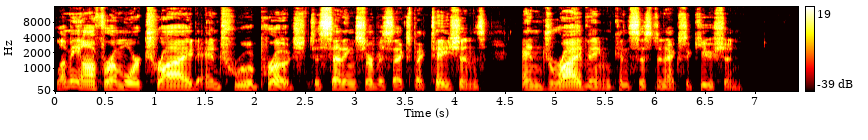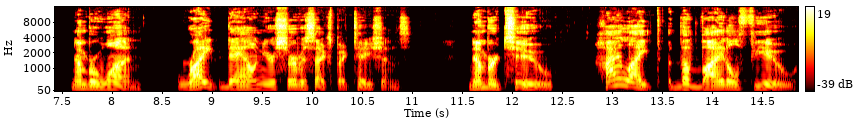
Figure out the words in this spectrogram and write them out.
let me offer a more tried and true approach to setting service expectations and driving consistent execution. Number one, write down your service expectations. Number two, highlight the vital few,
